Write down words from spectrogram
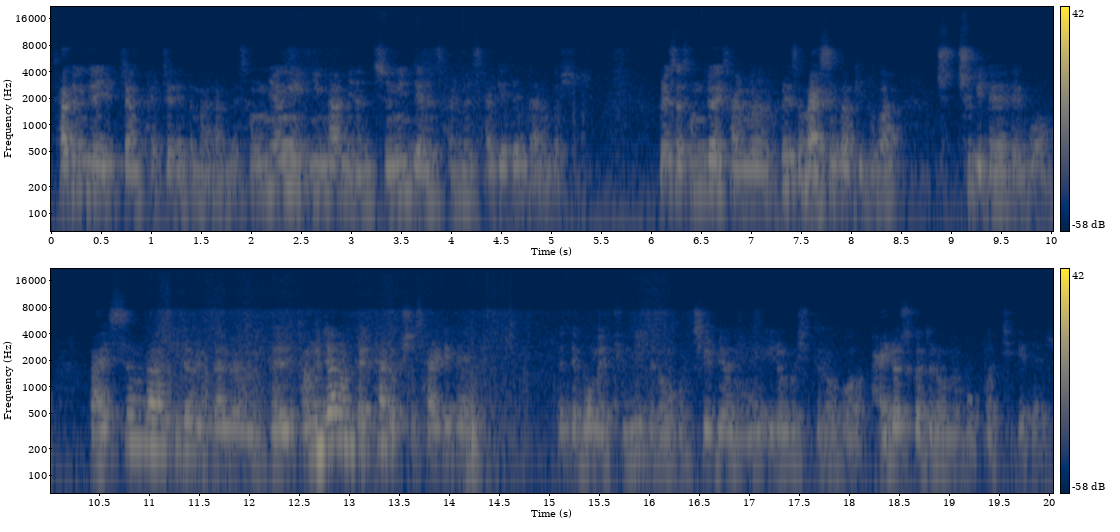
사도행전 1장 8절에도 말합니다. 성령이 임하면 증인되는 삶을 살게 된다는 것이죠. 그래서 성도의 삶은 그래서 말씀과 기도가 주축이 되어야 되고 말씀과 기도를 별, 당장은 별탈 없이 살게 돼요. 근데 몸에 균이 들어오고 질병에 이런 것이 들어오고 바이러스가 들어오면 못 버티게 되죠.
